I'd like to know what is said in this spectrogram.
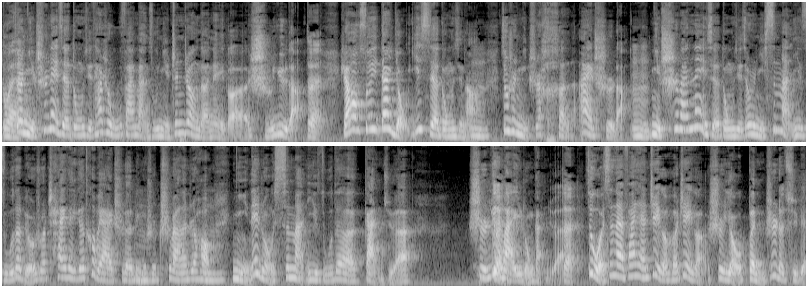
对，就是你吃那些东西，它是无法满足你真正的那个食欲的。对，然后所以，但有一些东西呢，就是你是很爱吃的。嗯，你吃完那些东西，就是你心满意足的。比如说拆开一个特别爱吃的零食，吃完了之后，你那种心满意足的感觉。是另外一种感觉，对，就我现在发现这个和这个是有本质的区别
